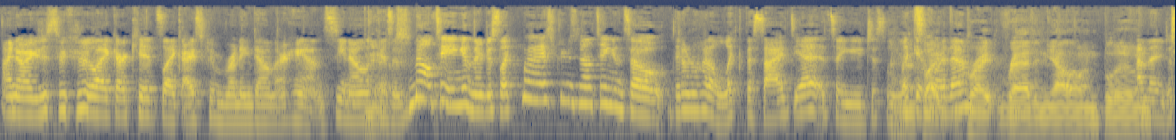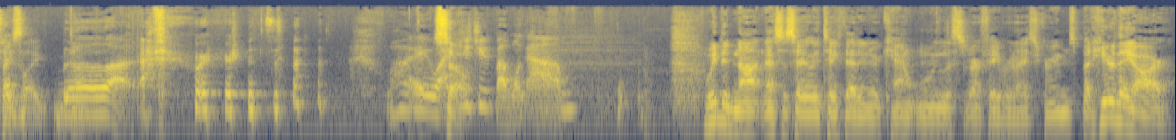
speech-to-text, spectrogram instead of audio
I know. I just picture like our kids like ice cream running down their hands, you know, because Yes. it's melting, and they're just like, my ice cream's melting, and so they don't know how to lick the sides yet, and so you just And lick it like for them, bright red and yellow and blue, and, and then just tastes like, like, afterwards. Why? Why So- did you choose bubble gum? We did not necessarily take that into account when we listed our favorite ice creams, but here they are.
